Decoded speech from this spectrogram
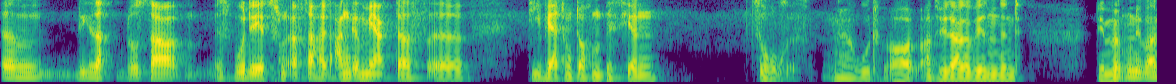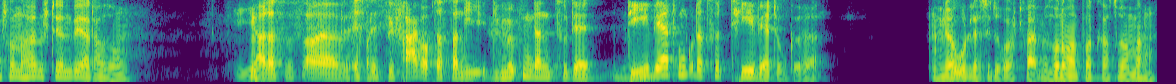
Ähm, wie gesagt, bloß da, es wurde jetzt schon öfter halt angemerkt, dass äh, die Wertung doch ein bisschen zu hoch ist. Ja, gut. Oh, als wir da gewesen sind, die Mücken, die waren schon einen halben Stern wert, also. Ja, das ist, äh, es ist die Frage, ob das dann die, die Mücken dann zu der D-Wertung oder zur T-Wertung gehören. Ja gut, lässt sich drüber streiten. Wir noch mal einen Podcast drüber machen.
